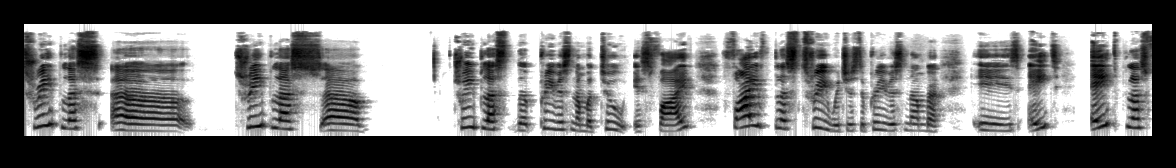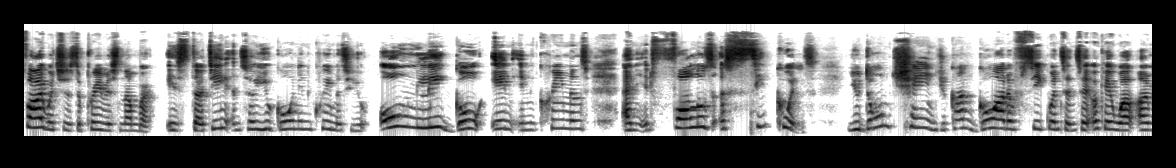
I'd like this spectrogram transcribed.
3 plus uh, 3 plus uh, 3 plus the previous number 2 is 5. 5 plus 3, which is the previous number, is 8. 8 plus 5, which is the previous number, is 13. And so you go in increments. You only go in increments and it follows a sequence. You don't change. You can't go out of sequence and say, okay, well, I'm,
